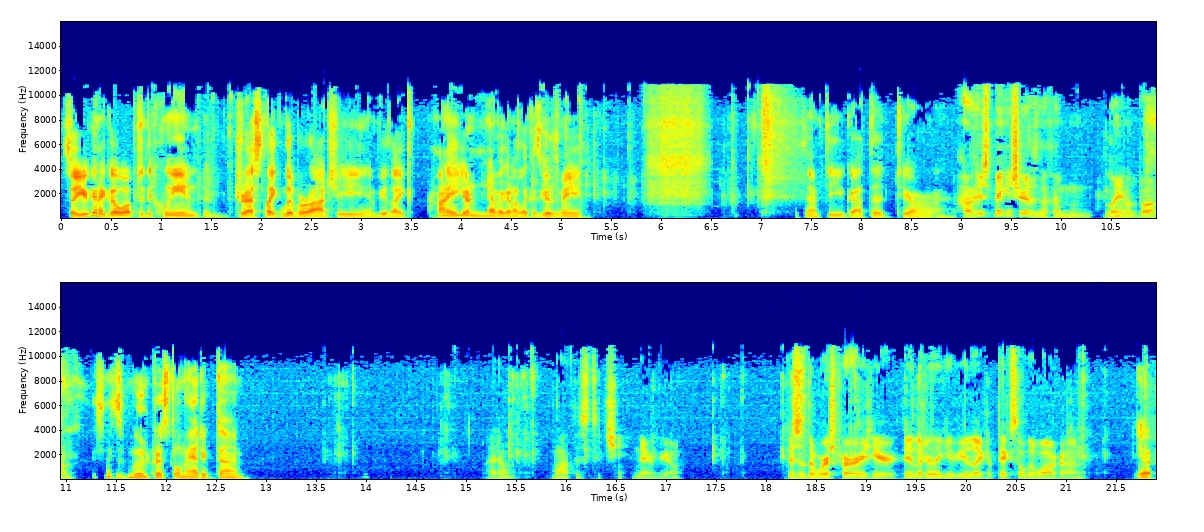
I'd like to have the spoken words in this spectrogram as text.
So you're gonna go up to the queen dressed like Liberace and be like, "Honey, you're never gonna look as good as me." It's empty. You got the tiara. I was just making sure there's nothing laying on the bottom. This is moon crystal magic time. I don't want this to change. There we go. This is the worst part right here. They literally give you like a pixel to walk on. Yep.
